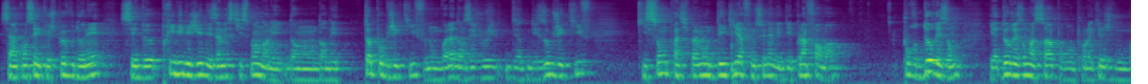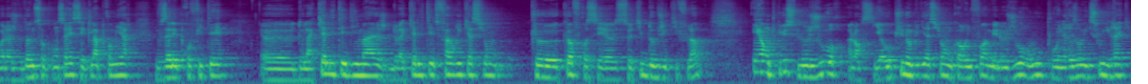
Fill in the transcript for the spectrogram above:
c'est un conseil que je peux vous donner, c'est de privilégier des investissements dans, les, dans, dans des top objectifs, donc voilà, dans des, objectifs qui sont principalement dédiés à fonctionner avec des pleins formats, pour deux raisons. Il y a deux raisons à ça pour, pour lesquelles je vous, voilà, je vous donne ce conseil. C'est que la première, vous allez profiter euh, de la qualité d'image, de la qualité de fabrication qu'offre ce type d'objectif-là. Et en plus, le jour, alors s'il n'y a aucune obligation encore une fois, mais le jour où, pour une raison X ou Y,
